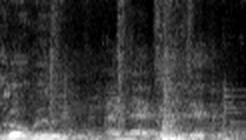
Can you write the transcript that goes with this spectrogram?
Not really. I never did it.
